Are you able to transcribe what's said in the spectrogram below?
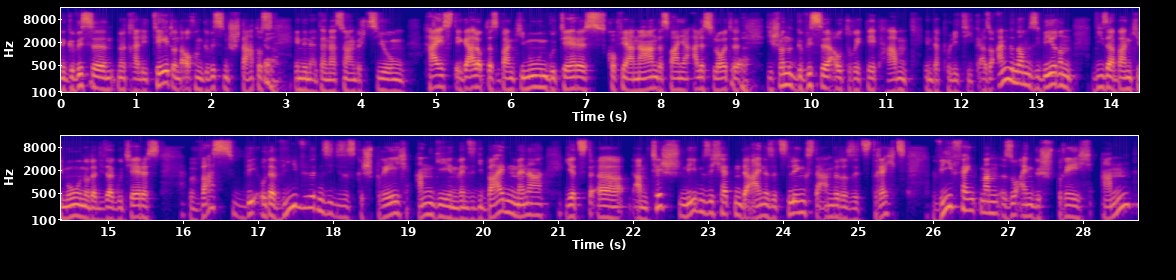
eine gewisse Neutralität und auch einen gewissen Status ja. in den internationalen Beziehungen heißt. Egal, ob das Ban Ki-moon, Guterres, Kofi Annan, das waren ja alles Leute, ja. die schon eine gewisse Autorität haben in der Politik. Also angenommen, sie wären dieser Ban Ki-moon oder dieser Guterres, was oder wie würden Sie dieses Gespräch angehen, wenn Sie die beiden Männer jetzt äh, am Tisch neben sich hätten? Der eine sitzt links, der andere sitzt rechts. Wie fängt man so ein Gespräch an?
